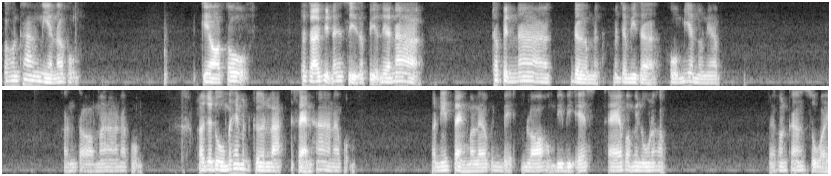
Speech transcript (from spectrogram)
ก็ค่อนข้างเนียนนะครับผมเกียร์ออโต้ถ้าจะไม่ผิดน่าจะสี่สปีดเรียนหน้า ถ้าเป็นหน้า เดิมเนี่ยมันจะมีแต่โครเมียมตรงนี้ครับคันต่อมานะครับผม เราจะดูไม่ให้มันเกินละแสนห้านะครับผมอันนี้แต่งมาแล้วเป็นเบรล้อของ BBS แท้ผมไม่รู้นะครับ แต่ค่อนข้างสวย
